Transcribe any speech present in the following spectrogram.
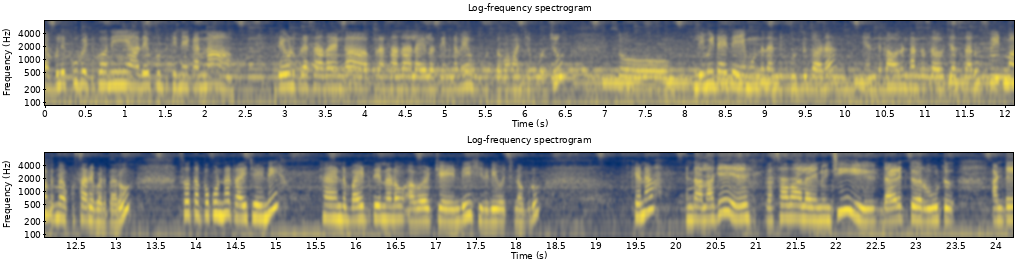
డబ్బులు ఎక్కువ పెట్టుకొని అదే ఫుడ్ తినే కన్నా దేవుడి ప్రసాదంగా ప్రసాదాలయంలో తినడమే ఉత్తమం అని చెప్పొచ్చు. సో లిమిట్ అయితే ఏముండదండి ఫుడ్ కాడ. ఎంత కావాలంటే అంత సర్వ్ చేస్తారు. స్వీట్ మాత్రమే ఒక్కసారి పెడతారు. సో తప్పకుండా ట్రై చేయండి. అండ్ బయట తినడం అవాయిడ్ చేయండి షిరిడి వచ్చినప్పుడు. ఓకేనా? అండ్ అలాగే ప్రసాదాలయం నుంచి డైరెక్ట్ రూట్ అంటే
